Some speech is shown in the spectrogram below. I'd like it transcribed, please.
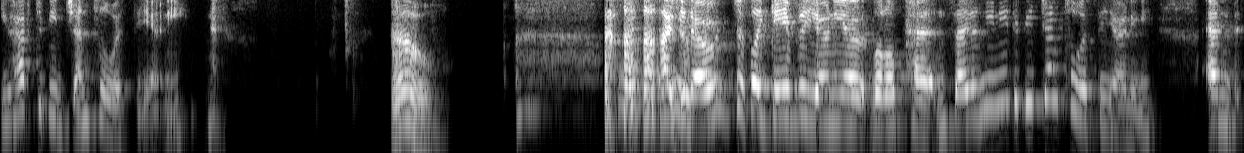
you have to be gentle with the Yoni. Oh. I you just, know, just like gave the yoni a little pet and said, and you need to be gentle with the yoni. And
